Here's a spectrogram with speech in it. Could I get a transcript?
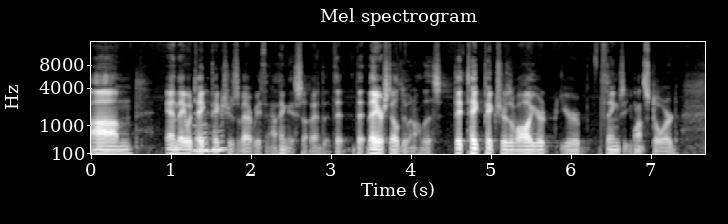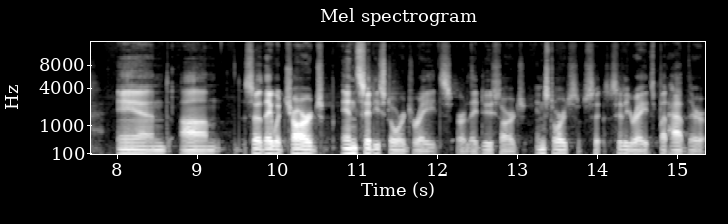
Um, and they would take mm-hmm. pictures of everything. I think they still they are still doing all this. They take pictures of all your your things that you want stored, and um, so they would charge in city storage rates, or they do charge in storage city rates, but have their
